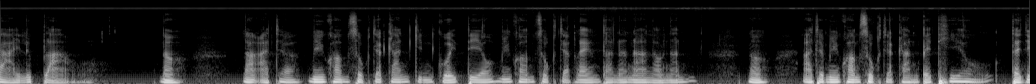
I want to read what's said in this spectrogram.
กายหรือเปล่าเนาะ เราอาจจะมีความสุขจากการกินก๋วยเตี๋ยว มีความสุขจากแรงตานานาเหล่านั้นเนาะอาจจะมีความสุขจากการไปเที่ยว แต่จ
